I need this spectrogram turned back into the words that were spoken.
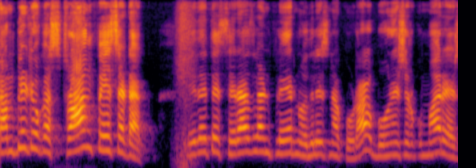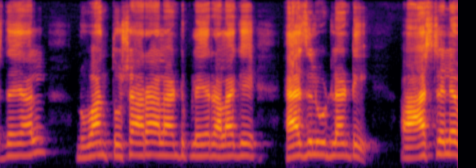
కంప్లీట్ ఒక స్ట్రాంగ్ పేస్ అటాక్ ఏదైతే సిరాజ్ లాంటి ప్లేయర్ని వదిలేసినా కూడా భువనేశ్వర్ కుమార్ యశ్ దయాల్ నువాన్ తుషారా లాంటి ప్లేయర్ అలాగే హ్యాజిల్వుడ్ లాంటి ఆస్ట్రేలియా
